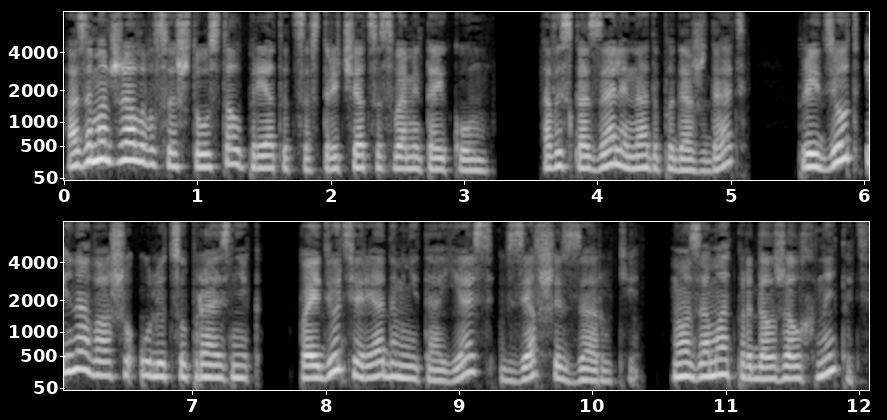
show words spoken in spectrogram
Азамат жаловался, что устал прятаться, встречаться с вами тайком. А вы сказали, надо подождать. Придет и на вашу улицу праздник. Пойдете рядом, не таясь, взявшись за руки. Но Азамат продолжал хныкать,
